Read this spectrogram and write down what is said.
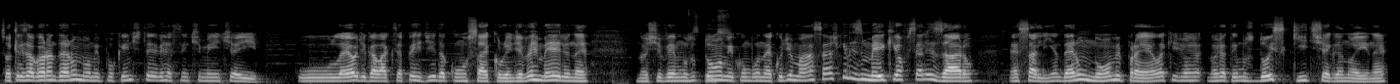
Só que eles agora deram um nome, porque a gente teve recentemente aí o Léo de Galáxia Perdida com o Psycho Ranger vermelho, né? Nós tivemos o Tommy Isso. com boneco de massa. Acho que eles meio que oficializaram essa linha, deram um nome para ela que já, nós já temos dois kits chegando aí, né?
